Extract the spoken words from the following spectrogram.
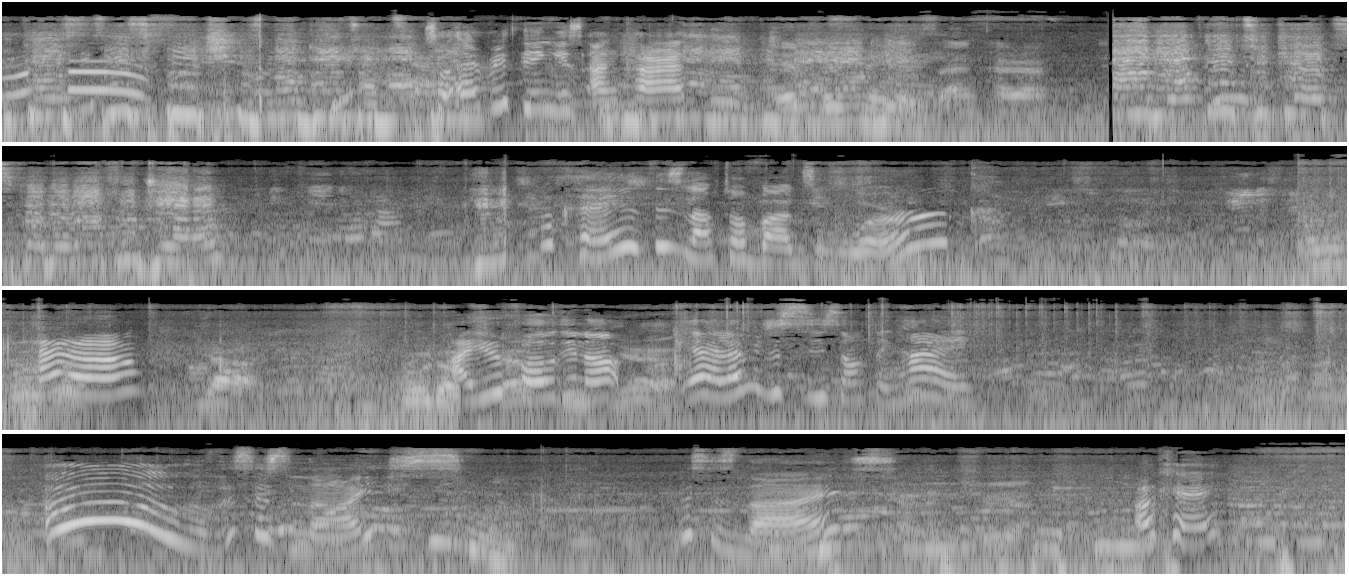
because this speech is not going to happen. so everything is Ankara themed. Everything is Ankara. have your e-tickets for the raffle draw. Okay, these laptop bags work. Hello. Yeah. Hold up. Are you folding up? Yeah. yeah, let me just see something. Hi. Oh, this is nice. This is nice. Yeah, let me show you. Okay.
